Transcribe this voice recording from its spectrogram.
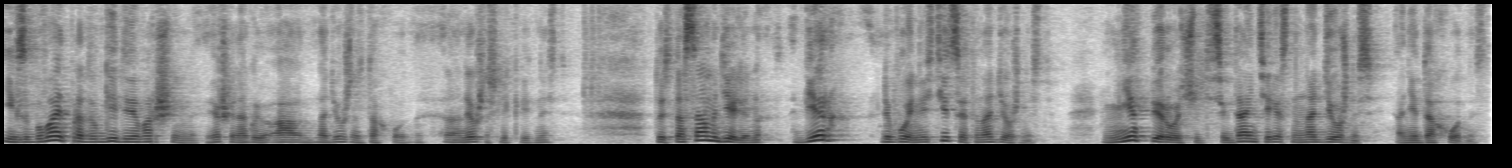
И забывает про другие две вершины. Вершина, я говорю, а надежность дохода, надежность ликвидность. То есть на самом деле верх любой инвестиции – это надежность. Мне в первую очередь всегда интересна надежность, а не доходность.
